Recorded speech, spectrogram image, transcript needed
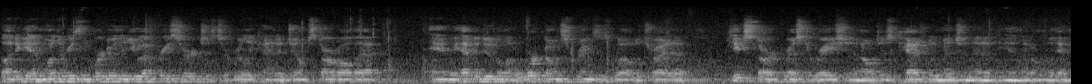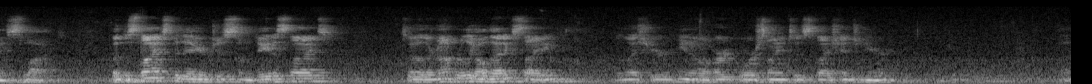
but again, one of the reasons we're doing the UF research is to really kind of jumpstart all that. And we have been doing a lot of work on springs as well to try to kickstart restoration, and I'll just casually mention that at the end. I don't really have any slides. But the slides today are just some data slides, so they're not really all that exciting, unless you're, you know, a hardcore scientist slash engineer. Uh,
